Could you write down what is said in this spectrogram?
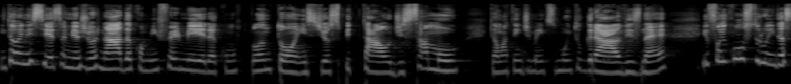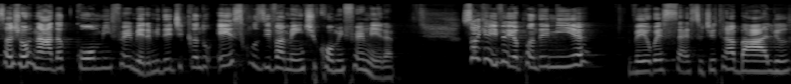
Então, eu iniciei essa minha jornada como enfermeira, com plantões de hospital, de SAMU, então atendimentos muito graves, né? E fui construindo essa jornada como enfermeira, me dedicando exclusivamente como enfermeira. Só que aí veio a pandemia, veio o excesso de trabalho,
